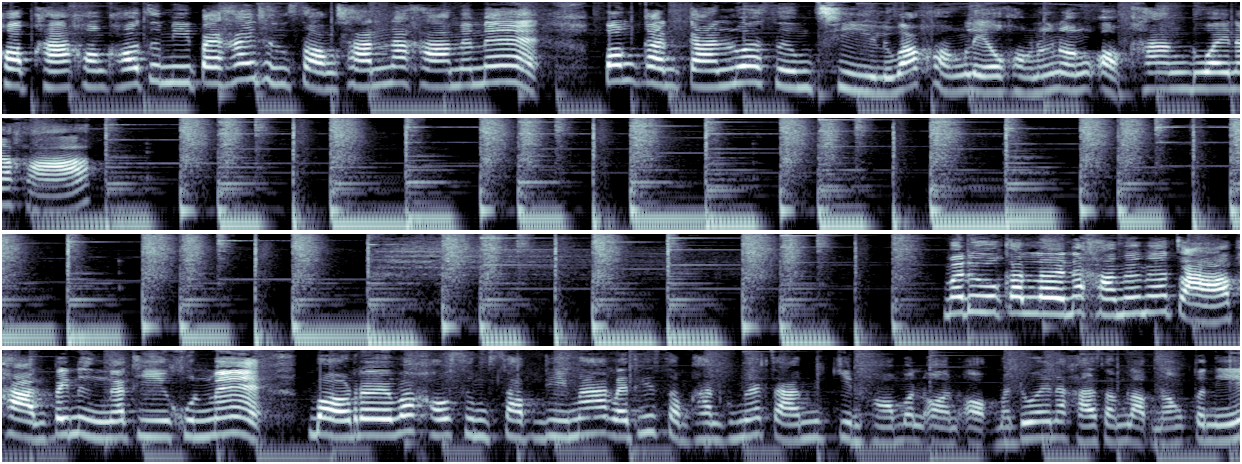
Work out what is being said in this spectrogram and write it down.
ขอบขาของเขาจะมีไปให้ถึง 2 ชั้นนะคะแม่แม่ป้องกันการรั่วซึมฉี่หรือว่าของเหลวของน้องๆออกข้างด้วยนะคะ มาดูกันเลยนะคะแม่แม่จ๋าผ่านไป 1 นาทีคุณแม่ บอกเลยว่าเขาซึมซับดีมากและที่สำคัญคุณแม่จ๋ามีกลิ่นหอมอ่อนๆออกมาด้วยนะคะสำหรับน้องตัวนี้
